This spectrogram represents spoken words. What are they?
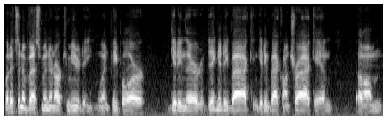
but it's an investment in our community when people are getting their dignity back and getting back on track and, um,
